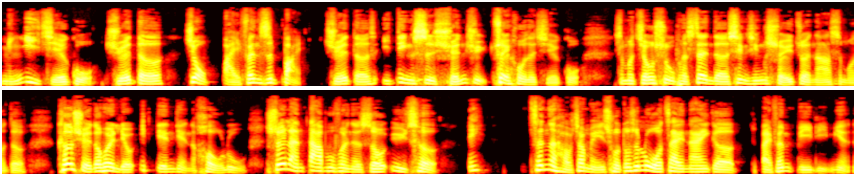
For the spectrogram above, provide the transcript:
民意结果觉得就百分之百。觉得一定是选举最后的结果，什么九十五 percent 的信心水准啊什么的，科学都会留一点点的后路。虽然大部分的时候预测，哎，真的好像没错，都是落在那一个百分比里面，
